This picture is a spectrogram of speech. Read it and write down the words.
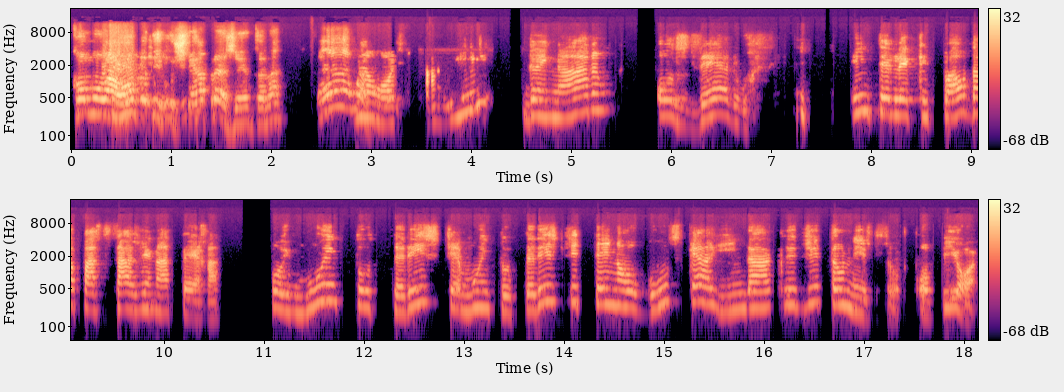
como a obra de Rustem apresenta, né? É uma... Não, olha, aí ganharam o zero intelectual da passagem na Terra. Foi muito triste, é muito triste. Tem alguns que ainda acreditam nisso, ou pior.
